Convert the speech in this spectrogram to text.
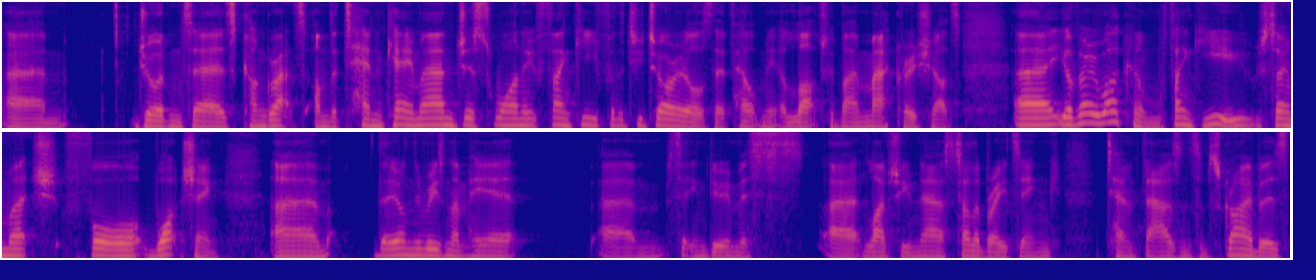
Um, Jordan says, Congrats on the 10K, man. Just want to thank you for the tutorials. They've helped me a lot with my macro shots. Uh, you're very welcome. Thank you so much for watching. Um, the only reason I'm here um, sitting doing this uh, live stream now, celebrating 10,000 subscribers,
